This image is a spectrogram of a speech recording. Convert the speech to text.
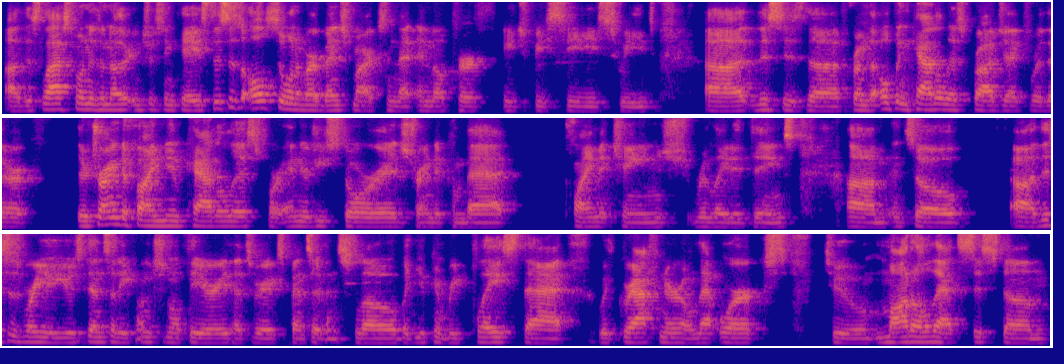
Uh, this last one is another interesting case. This is also one of our benchmarks in that MLPerf HPC suite. Uh, this is the from the Open Catalyst project where they're they're trying to find new catalysts for energy storage, trying to combat climate change related things. Um, and so uh, this is where you use density functional theory that's very expensive and slow, but you can replace that with graph neural networks to model that system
